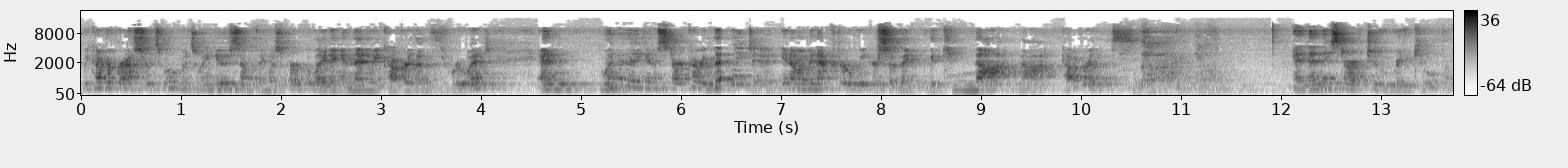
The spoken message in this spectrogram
We cover grassroots movements. We knew something was percolating, and then we cover them through it. And when are they going to start covering? Then they did. You know, I mean, after a week or so, they, they cannot not cover this. And then they start to ridicule them,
